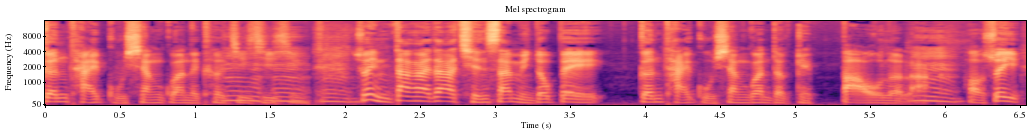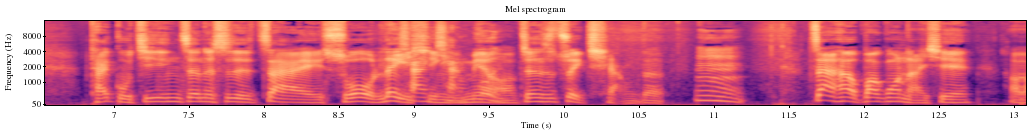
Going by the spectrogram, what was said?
跟台股相关的科技基金，嗯。所以你大概大概前三名都被跟台股相关的给包了啦。好，所以台股基金真的是在所有类型里面哦，真的是最强的。嗯。再还有包括哪些？哦，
